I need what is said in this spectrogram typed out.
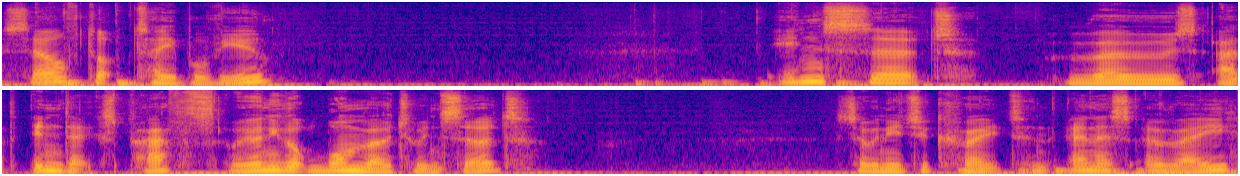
self.table view, insert rows at index paths. We've only got one row to insert. So we need to create an NS array,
